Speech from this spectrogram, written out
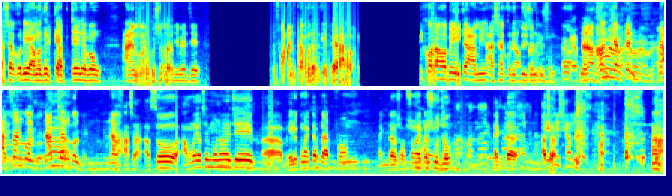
আশা করি আমাদের ক্যাপ্টেন এবং আইমান ঘোষণা দিবে যে ফান্ড আমাদেরকে দেওয়া হবে। করা হবে এটা আমি আশা করি দুইজন রাফসান ক্যাপ্টেন। রাফসান বলবেন রাফসান বলবেন না, না, আচ্ছা সো আমার কাছে মনে হয় যে এরকম একটা প্ল্যাটফর্ম একটা সবসময় একটা সুযোগ একটা আচ্ছা। না না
